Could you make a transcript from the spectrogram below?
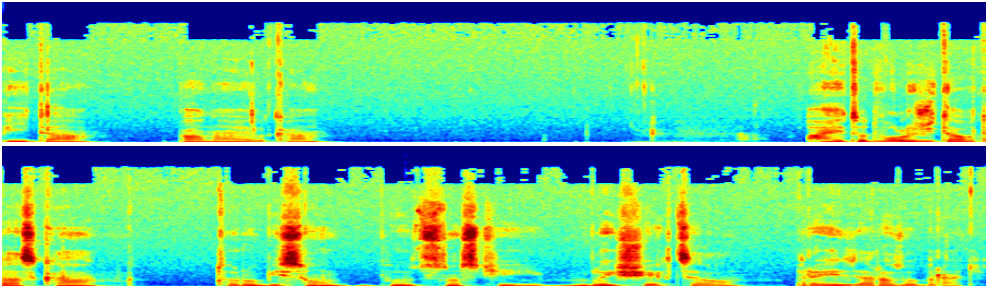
pýta pána Elka, a je to dôležitá otázka, ktorú by som v budúcnosti bližšie chcel prejsť a rozobrať.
